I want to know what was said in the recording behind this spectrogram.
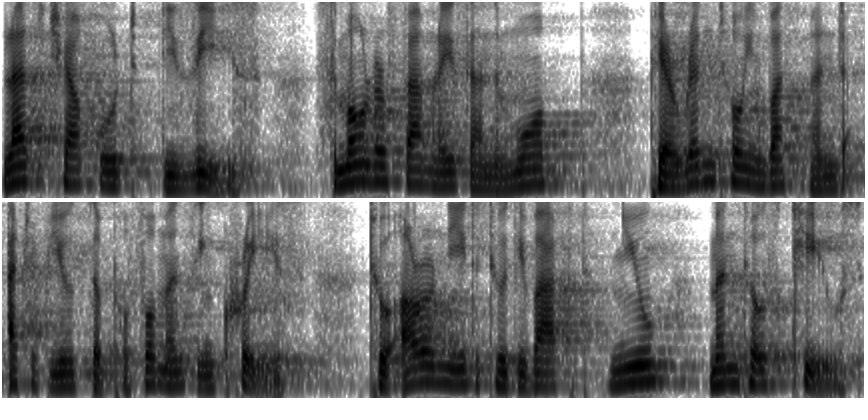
less childhood disease, smaller families, and more parental investment attribute the performance increase to our need to develop new mental skills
